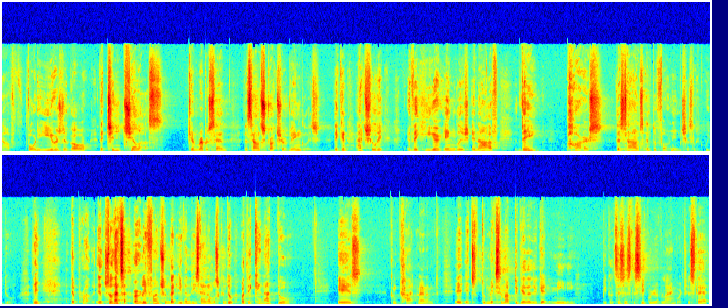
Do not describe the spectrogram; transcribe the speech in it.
now 40 years ago that chinchillas can represent the sound structure of English. They can actually, if they hear English enough, they parse the sounds into phonemes, just like we do. They, the so that's an early function that even these animals can do. What they cannot do is concatenate them. It's to mix them up together to get meaning, because this is the secret of language. Is that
